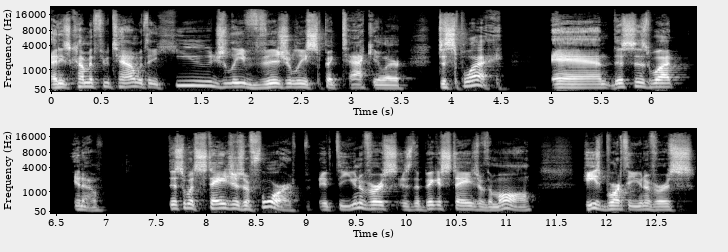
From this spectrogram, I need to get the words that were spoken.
And he's coming through town with a hugely visually spectacular display. And this is what, you know, this is what stages are for. If the universe is the biggest stage of them all, he's brought the universe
